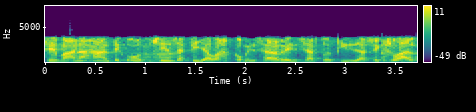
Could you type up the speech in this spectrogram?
semanas antes, cuando Ah. tú piensas que ya vas a comenzar a realizar tu actividad sexual.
